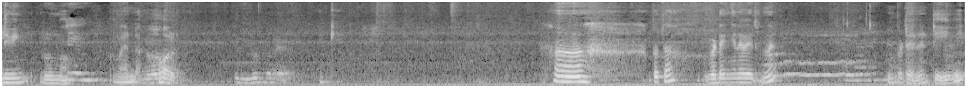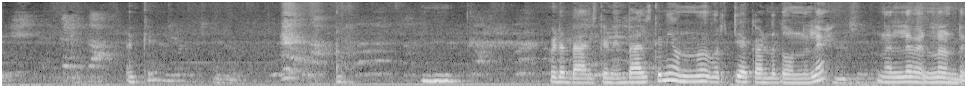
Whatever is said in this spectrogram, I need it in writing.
ലിവിങ് റൂമോ വേണ്ട ഹാൾ ഓക്കെ അപ്പോൾ താ ഇവിടെ ഇങ്ങനെ വരുന്നത് ഇവിടെയാണ് ടി വി ഓക്കെ ഇവിടെ ബാൽക്കണി. ബാൽക്കണി ഒന്ന് വൃത്തിയാക്കാണ്ട് തോന്നുന്നില്ലേ? നല്ല വെള്ളമുണ്ട്.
